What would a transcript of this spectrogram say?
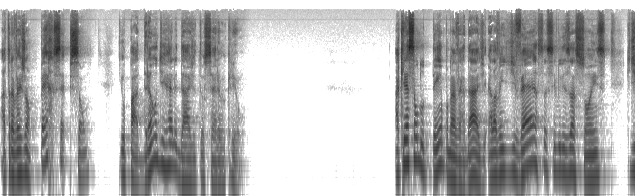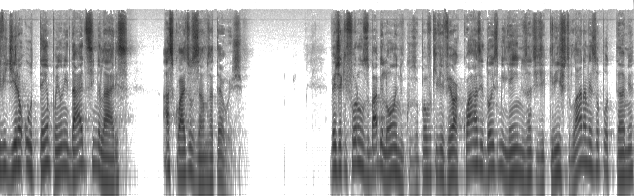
através de uma percepção que o padrão de realidade do teu cérebro criou. A criação do tempo, na verdade, ela vem de diversas civilizações que dividiram o tempo em unidades similares as quais usamos até hoje. Veja que foram os babilônicos, o povo que viveu há quase dois milênios antes de Cristo, lá na Mesopotâmia,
